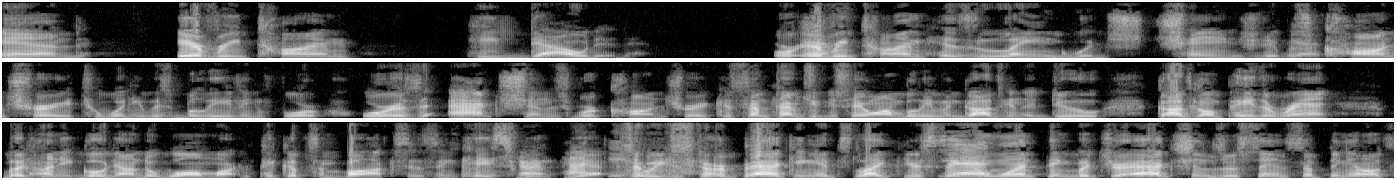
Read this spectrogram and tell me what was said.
And every time he doubted, or Yes. every time his language changed, it was Yes. contrary to what he was believing for, or his actions were contrary. Because sometimes you can say, Well, I'm believing God's going to do, God's going to pay the rent. But honey, go down to Walmart and pick up some boxes in So case we, start yeah, so we can start packing. It's like you're saying Yes. one thing, but your actions are saying something else.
